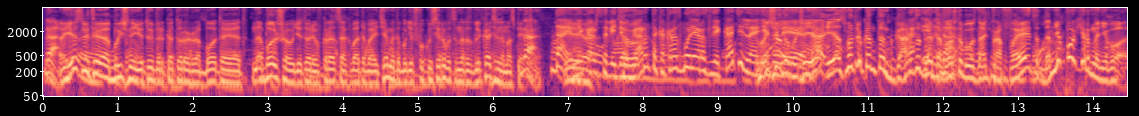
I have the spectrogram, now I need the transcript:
Да. А если ты обычный ютубер, который работает на большую аудиторию, вкратце охватывая темы, ты будешь фокусироваться на развлекательном аспекте. Да, и мне э, кажется, видео то- Гарнта как раз более развлекательное, Вы что нежели... думаете, я, я смотрю контент Гарта для Да, того, да. чтобы узнать про Фейт? Да мне похер на него.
